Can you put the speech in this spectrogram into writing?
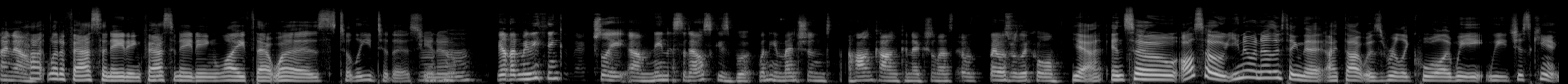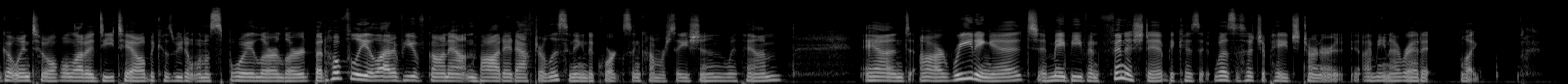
I know. how- what a fascinating, fascinating life that was to lead to this, you know? Mhm. Yeah, that made me think of actually um, Nina Sadowsky's book when he mentioned the Hong Kong connection. That was, that was really cool. Yeah. And so also, you know, another thing that I thought was really cool, and we, we just can't go into a whole lot of detail because we don't want to spoiler alert, but hopefully a lot of you have gone out and bought it after listening to Corks in Conversation with him and are reading it and maybe even finished it because it was such a page turner. I mean, I read it like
